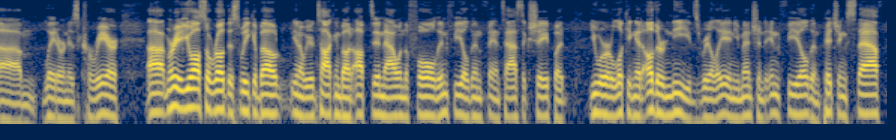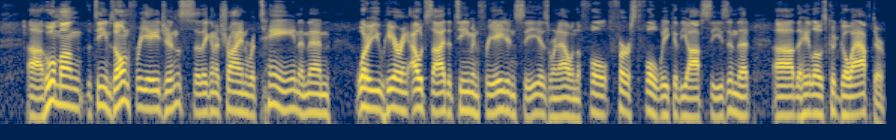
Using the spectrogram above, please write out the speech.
um, later in his career. Uh, Maria, you also wrote this week about, you know, we were talking about Upton now in the fold, infield in fantastic shape, but you were looking at other needs, really, and you mentioned infield and pitching staff. Uh, who among the team's own free agents are they going to try and retain? And then what are you hearing outside the team in free agency as we're now in the full first full week of the offseason that uh, the Halos could go after?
